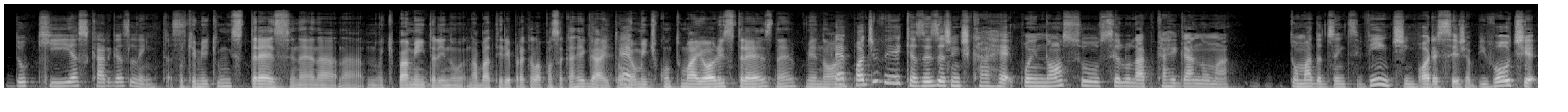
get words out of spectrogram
do que as cargas lentas. Porque é meio que um estresse, né, na, na, no equipamento ali, no, na bateria, para que ela possa carregar. Então, é, realmente, quanto maior o estresse, né, menor... É, pode ver que às vezes a gente carrega, põe nosso celular para carregar numa tomada 220, embora seja bivolt, é,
